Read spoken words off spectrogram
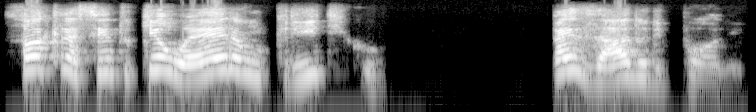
Só acrescento que eu era um crítico pesado de Poli.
